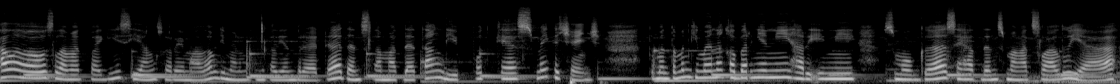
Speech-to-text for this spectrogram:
Halo, selamat pagi, siang, sore, malam di mana pun kalian berada dan selamat datang di podcast Make a Change. Teman-teman gimana kabarnya nih hari ini? Semoga sehat dan semangat selalu ya.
